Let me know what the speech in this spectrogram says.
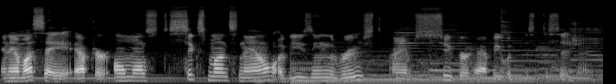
And I must say, after almost six months now of using the Roost, I am super happy with this decision.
